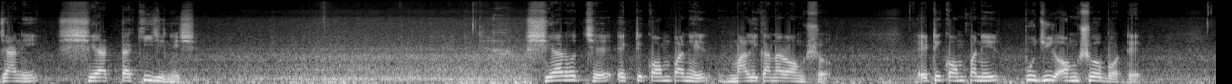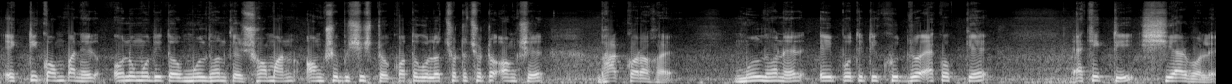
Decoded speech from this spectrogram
জানি শেয়ারটা কী জিনিস। শেয়ার হচ্ছে একটি কোম্পানির মালিকানার অংশ। এটি কোম্পানির পুঁজির অংশও বটে। একটি কোম্পানির অনুমোদিত মূলধনকে সমান অংশবিশিষ্ট কতগুলো ছোট ছোট অংশে ভাগ করা হয়। মূলধনের এই প্রতিটি ক্ষুদ্র একককে এক একটি শেয়ার বলে।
